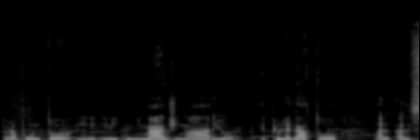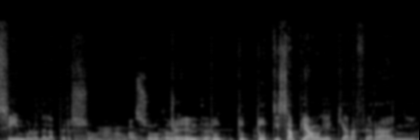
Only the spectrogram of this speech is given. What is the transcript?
per appunto l'immaginario è più legato al, al simbolo della persona. No? Assolutamente. Cioè, tu, tu, tutti sappiamo che è Chiara Ferragni,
